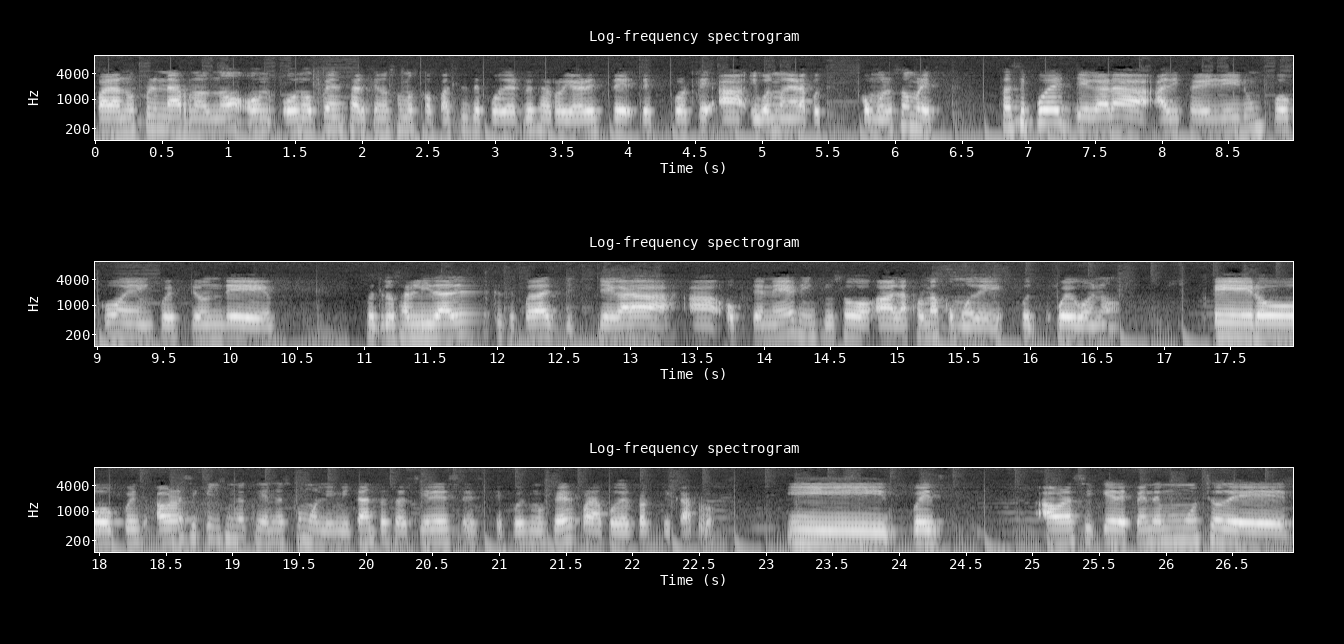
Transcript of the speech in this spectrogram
para no frenarnos, ¿no? O, no pensar que no somos capaces de poder desarrollar este deporte a igual manera pues, como los hombres. O sea, sí puede llegar a, diferir un poco en cuestión de pues, las habilidades que se pueda llegar a, a, obtener, incluso a la forma como de pues, juego, ¿no? Pero pues ahora sí que yo siento que no es como limitante, o sea, si eres este, pues mujer para poder practicarlo. Y pues ahora sí que depende mucho de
